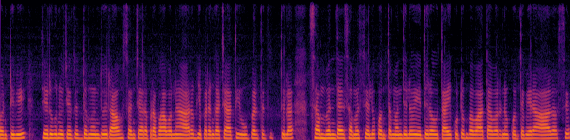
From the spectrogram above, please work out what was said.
వంటివి జరుగును చతుర్థమందు రాహు సంచార ప్రభావం ఆరోగ్యపరంగా ఛాతి ఊపిరితిత్తుల సంబంధ సమస్యలు కొంతమందిలో ఎదురవుతాయి. కుటుంబ వాతావరణం కొంతమేర ఆలస్య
